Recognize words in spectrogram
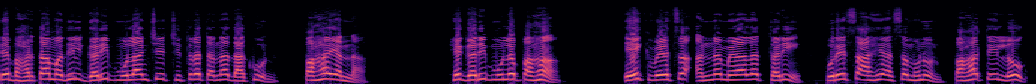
ते भारतामधील गरीब मुलांचे चित्र त्यांना दाखवून पहा यांना. हे गरीब मुलं पहा एक वेळचं अन्न मिळालं तरी पुरेसं आहे असं म्हणून पहा ते लोक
